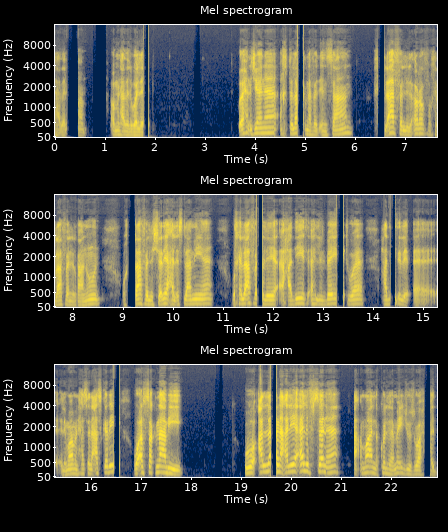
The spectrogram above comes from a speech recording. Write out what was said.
هذا الإمام أو من هذا الولد. وإحنا جينا اختلقنا في الإنسان خلافا للعرف وخلافا للقانون وخلافا للشريعة الإسلامية. وخلافا لأحاديث أهل البيت وحديث آه، الإمام الحسن العسكري وألصقنا به. وعلقنا عليه ألف سنة. أعمالنا كلها ما يجوز واحد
